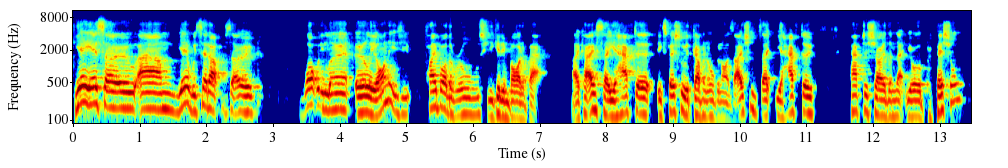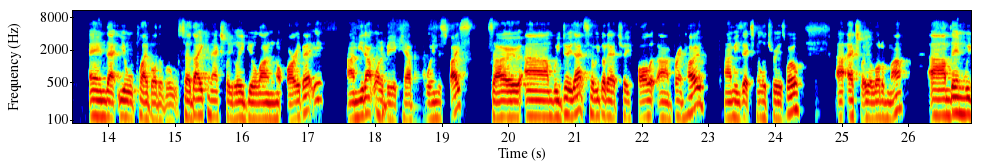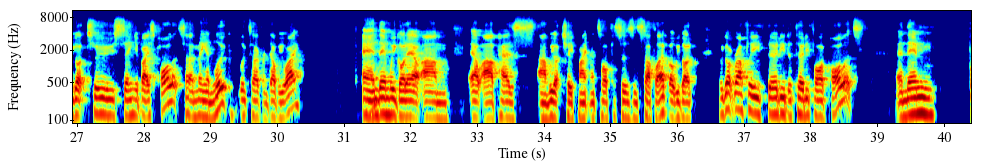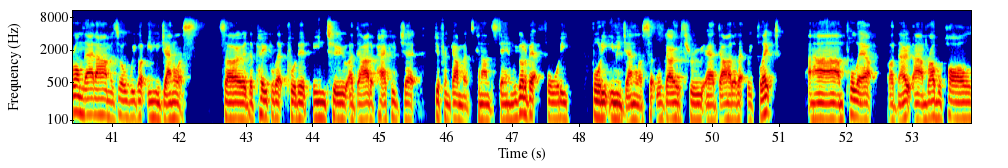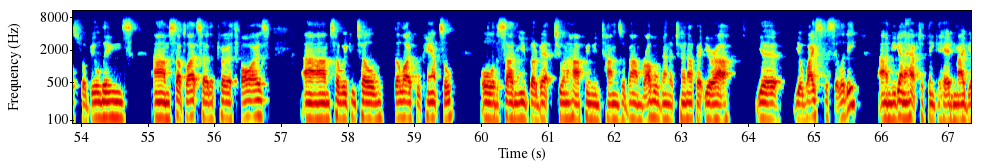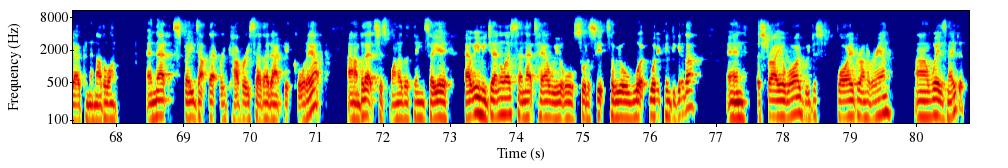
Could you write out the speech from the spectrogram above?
Yeah, yeah. So um, yeah, we set up. So what we learned early on is you play by the rules, you get invited back. Okay, so you have to, especially with government organisations, that you have to have to show them that you're a professional and that you will play by the rules, so they can actually leave you alone and not worry about you. Um, you don't want to be a cowboy in the space, so um, we do that. So we got our chief pilot, um, Brent Hode. Um, he's ex-military as well. Uh, actually, a lot of them are. Um, then we got two senior base pilots, so me and Luke. Luke's over in WA. And then we got our um, our ARPAS, uh, we got chief maintenance officers and stuff like that, but we got we got roughly 30 to 35 pilots. And then from that arm as well, we got image analysts. So the people that put it into a data package that different governments can understand. We've got about 40, 40 image analysts that will go through our data that we collect, um, pull out, I don't know, um, rubble piles for buildings, um, stuff like that. So the Perth fires. Um, so we can tell the local council all of a sudden you've got about two and a half million tons of um, rubble going to turn up at your, uh, your, your waste facility um, you're going to have to think ahead and maybe open another one. And that speeds up that recovery so they don't get caught out. Um, but that's just one of the things. So, yeah, our image analysts, and that's how we all sort of sit. So, we all work working together. And Australia wide, we just fly everyone around uh, where's needed.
